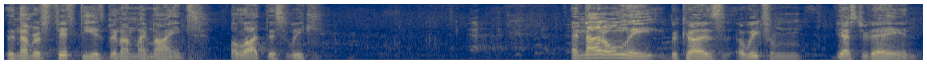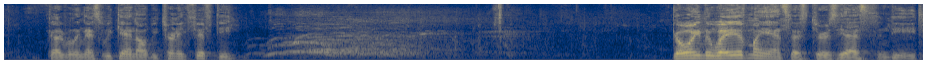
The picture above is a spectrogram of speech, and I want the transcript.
The number 50 has been on my mind a lot this week. And not only because a week from yesterday and God willing next weekend I'll be turning 50. Going the way of my ancestors, yes, indeed.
